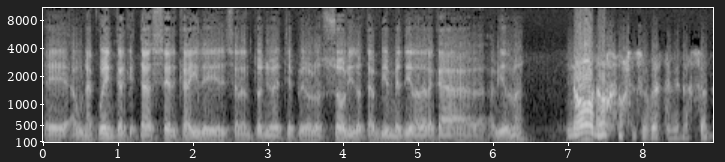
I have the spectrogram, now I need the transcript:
eh, a una cuenca que está cerca ahí de San Antonio Este, pero los sólidos también vendrían a dar acá a, a Viedma? No, no, por supuesto que no son.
